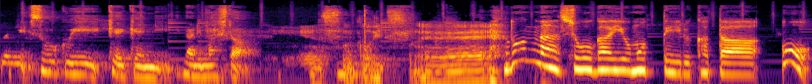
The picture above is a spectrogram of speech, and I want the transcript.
当にすごくいい経験になりました。すごいですね。どんな障害を持っている方を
